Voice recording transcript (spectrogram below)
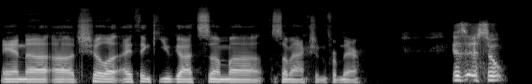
And uh, uh, Chilla, I think you got some uh, some action from there. Is it, so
